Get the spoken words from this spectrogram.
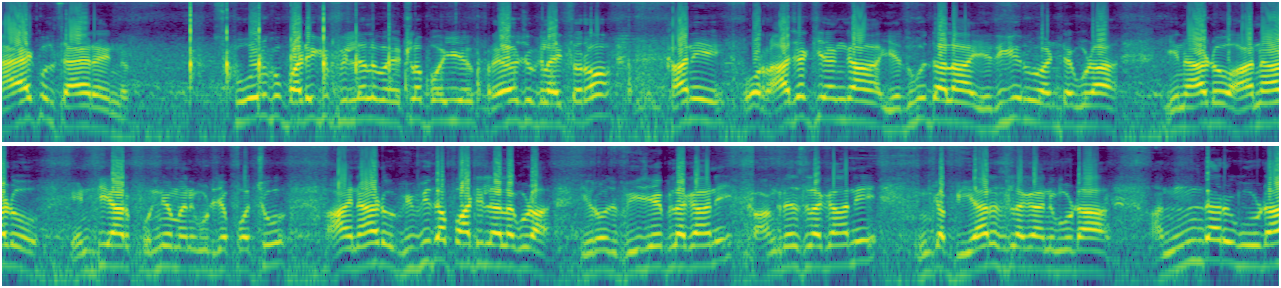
నాయకులు తయారైనారు. స్కూల్కు బడికి పిల్లలు ఎట్లా పోయి ప్రయోజకులు అవుతారో కానీ ఓ రాజకీయంగా ఎదుగుదల ఎదిగిరు అంటే కూడా ఈనాడు ఆనాడు ఎన్టీఆర్ పుణ్యం అని కూడా చెప్పొచ్చు. ఆనాడు వివిధ పార్టీలలో కూడా ఈరోజు బీజేపీలో కానీ కాంగ్రెస్లో కానీ ఇంకా బీఆర్ఎస్లో కానీ కూడా అందరూ కూడా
